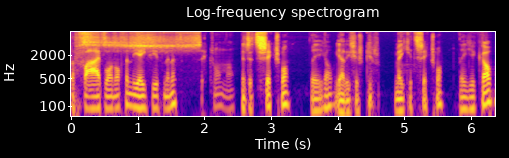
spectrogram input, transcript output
The 5 1 up in the 80th minute. Six one though. Is it 6 1? There you go. Yeah, he's just make it 6 1. There you go.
